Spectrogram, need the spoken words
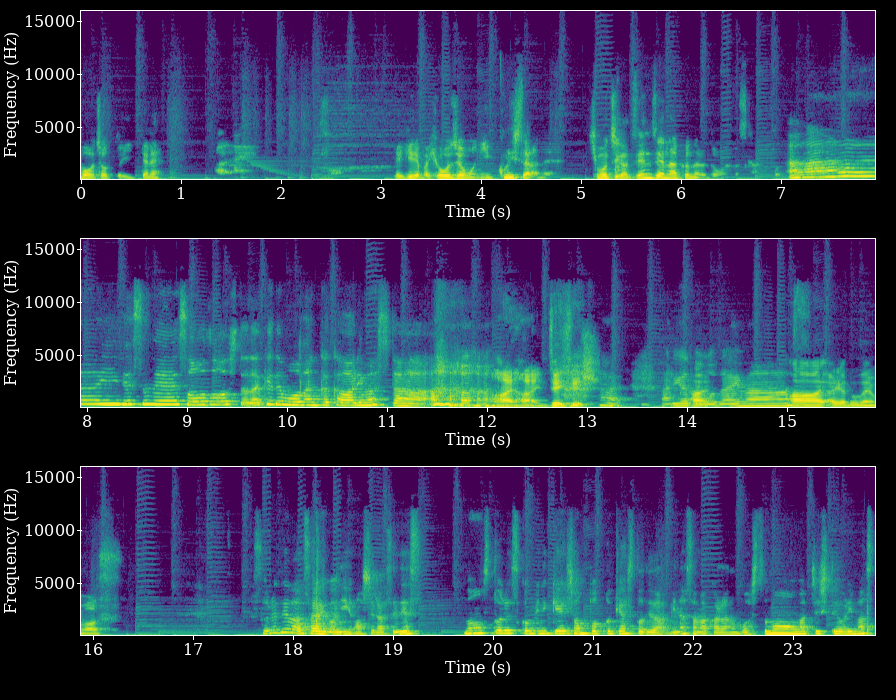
葉をちょっと言ってね。はい。できれば表情もにっくりしたらね、気持ちが全然楽になると思いますから。ああ、いいですね。想像しただけでもなんか変わりました。は はいはい、ぜひぜひ。い。ありがとうございます。はい、ありがとうございます。それでは最後にお知らせです。ノンストレスコミュニケーションポッドキャストでは皆様からのご質問をお待ちしております。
